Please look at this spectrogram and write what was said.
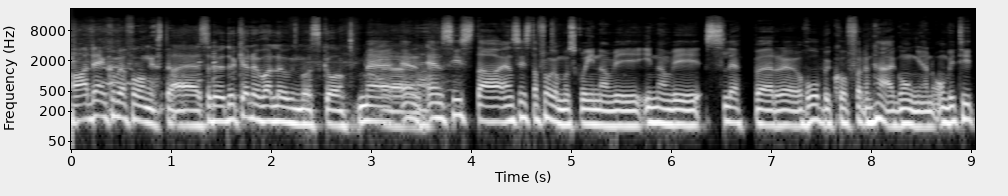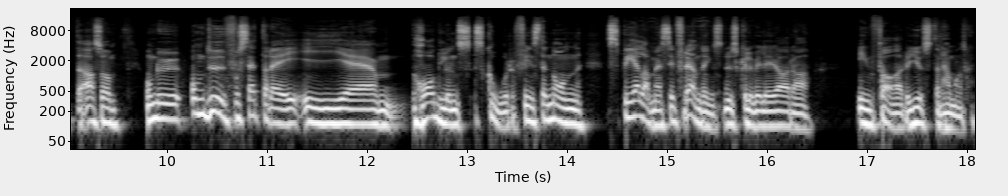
Ja, den kommer jag få ångest över. Nej, så du, du kan nu vara lugn, Musko. Men en, Eh, en, sista, en sista fråga, Musko, innan vi, innan vi släpper eh, HBK för den här gången. Om, vi tittar, alltså, om, du, om du får sätta dig i eh, Haglunds skor, finns det någon spelarmässig förändring som du skulle vilja göra inför just den här matchen?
